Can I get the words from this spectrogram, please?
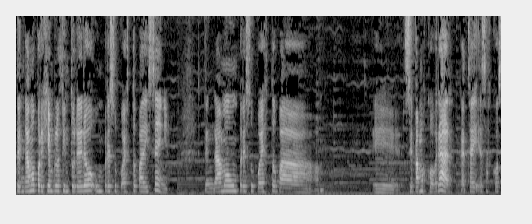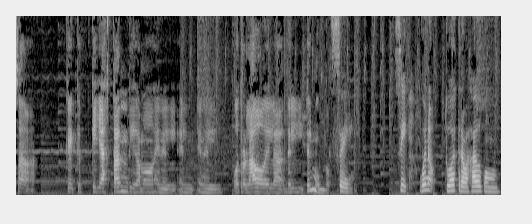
tengamos por ejemplo los tintureros un presupuesto para diseño, tengamos un presupuesto para, eh, sepamos cobrar, ¿cachai? Esas cosas que, que, ya están, digamos, en el, en, el otro lado de la, del, del mundo. Sí, sí. Bueno, tú has trabajado con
